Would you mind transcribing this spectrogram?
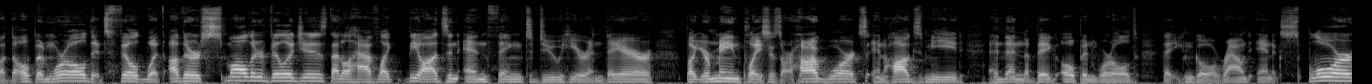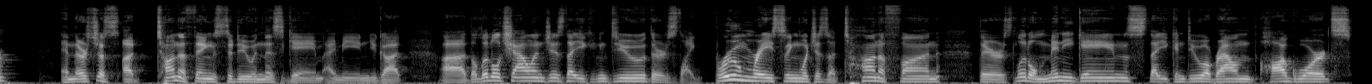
but the open world, it's filled with other smaller villages that'll have like the odds and end thing to do here and there. But your main places are Hogwarts and Hogsmeade, and then the big open world that you can go around and explore. And there's just a ton of things to do in this game. I mean, you got uh, the little challenges that you can do. There's like broom racing, which is a ton of fun. There's little mini games that you can do around Hogwarts.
